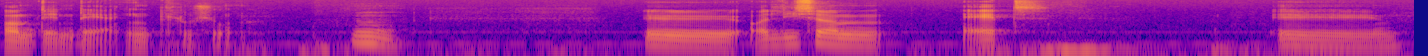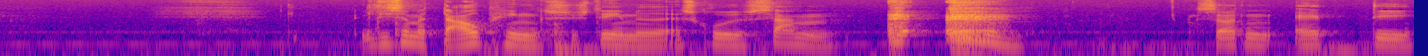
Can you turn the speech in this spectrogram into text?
om den der inklusion. Mm. Øh, og ligesom at øh, ligesom at dagpengesystemet er skruet sammen, sådan at det,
